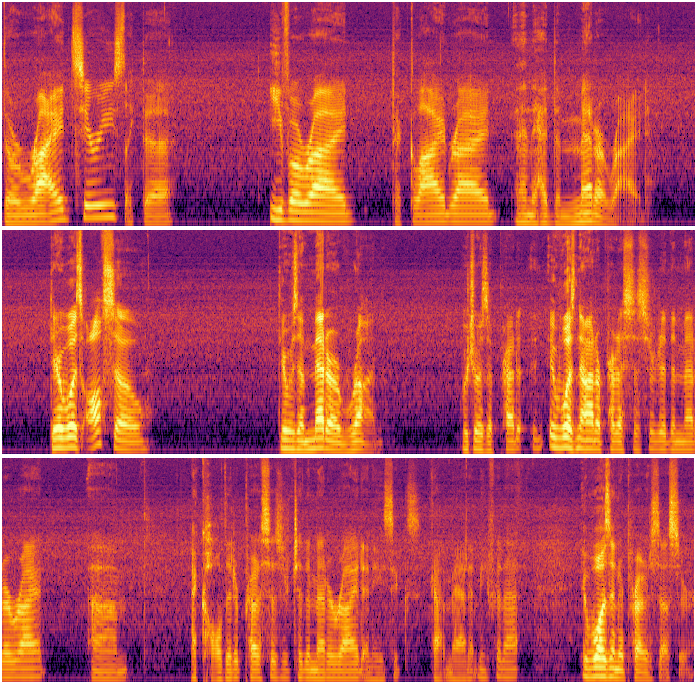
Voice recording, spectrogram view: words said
the Ride series, like the Evo Ride, the Glide Ride, and then they had the Meta Ride. There was also there was a Meta Run, which was a pred- it was not a predecessor to the Meta Ride. Um, I called it a predecessor to the Meta Ride, and ASICS got mad at me for that. It wasn't a predecessor,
